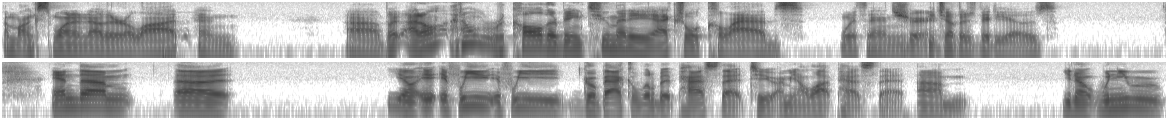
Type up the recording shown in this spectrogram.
amongst one another a lot and uh, but i don't i don't recall there being too many actual collabs within sure. each other's videos and um uh you know, if we if we go back a little bit past that too, I mean, a lot past that. Um, you know, when you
